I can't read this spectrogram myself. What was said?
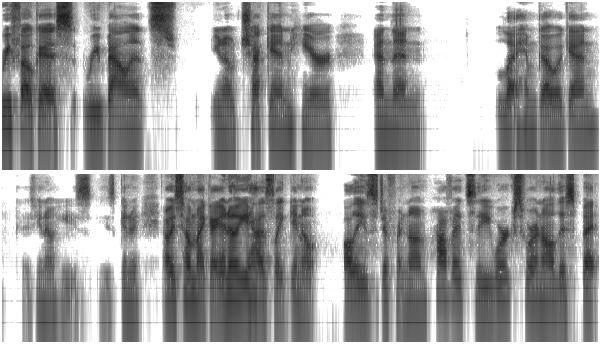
refocus rebalance you know check in here and then let him go again because you know he's he's gonna i always tell him like i know he has like you know all these different nonprofits that he works for and all this but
